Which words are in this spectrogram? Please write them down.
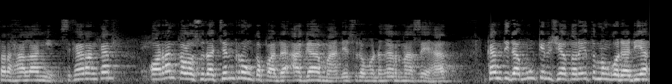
terhalangi. Sekarang kan Orang kalau sudah cenderung kepada agama, dia sudah mendengar nasihat, kan tidak mungkin syaitan itu menggoda dia,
